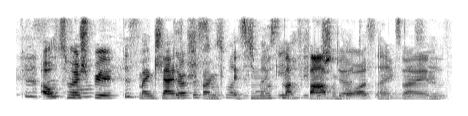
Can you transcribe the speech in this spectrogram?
Auch zum so, Beispiel das, mein Kleiderschrank, das, es muss nach Farbe geordnet sein. Ist.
